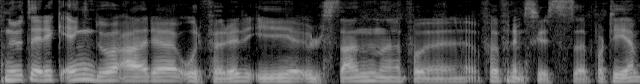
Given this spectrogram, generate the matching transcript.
Knut Erik Eng, du er ordfører i Ulstein for, for Fremskrittspartiet.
